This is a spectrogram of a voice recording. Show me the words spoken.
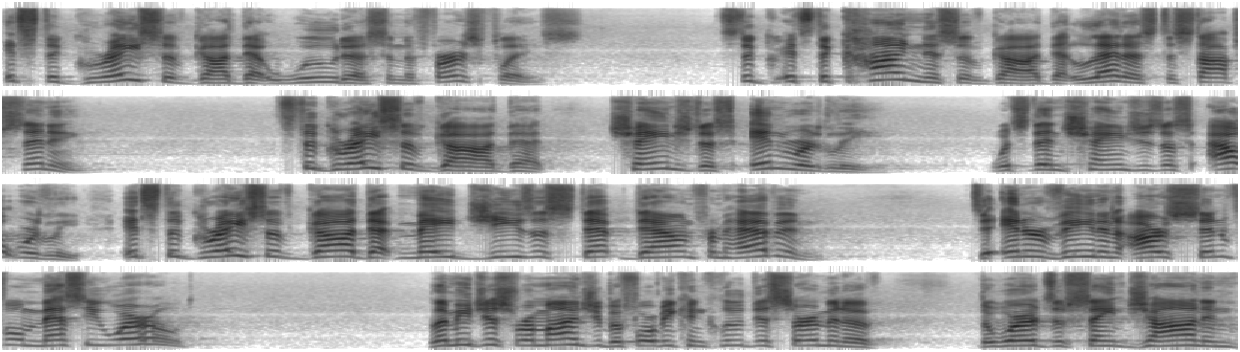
it's the grace of God that wooed us in the first place. It's the, it's the kindness of God that led us to stop sinning. It's the grace of God that changed us inwardly, which then changes us outwardly. It's the grace of God that made Jesus step down from heaven to intervene in our sinful, messy world. Let me just remind you before we conclude this sermon of the words of St. John in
